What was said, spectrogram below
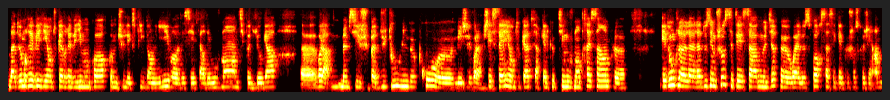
bah, de me réveiller, en tout cas de réveiller mon corps, comme tu l'expliques dans le livre, d'essayer de faire des mouvements, un petit peu de yoga. Euh, voilà, même si je suis pas du tout une pro, euh, mais voilà, j'essaye en tout cas de faire quelques petits mouvements très simples. Et donc la, deuxième chose, c'était ça, me dire que ouais, le sport, ça c'est quelque chose que j'ai un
